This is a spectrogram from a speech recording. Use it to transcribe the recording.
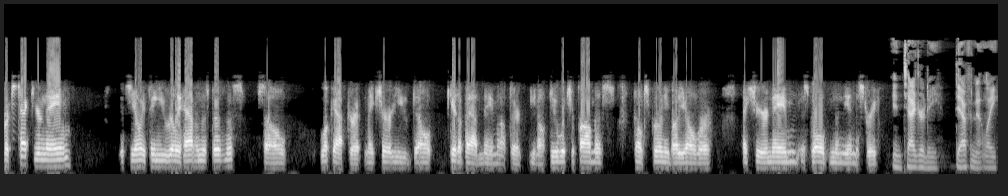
Protect your name. It's the only thing you really have in this business. So look after it. Make sure you don't get a bad name out there. You know, do what you promise. Don't screw anybody over. Make sure your name is golden in the industry. Integrity, definitely.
